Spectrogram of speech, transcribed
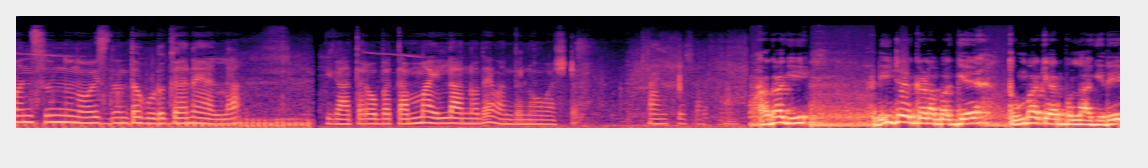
ಮನಸ್ಸನ್ನು ನೋಯಿಸಿದಂಥ ಹುಡುಗನೇ ಅಲ್ಲ. ಈಗ ಆ ಥರ ಒಬ್ಬ ತಮ್ಮ ಇಲ್ಲ ಅನ್ನೋದೇ ಒಂದು ನೋವು ಅಷ್ಟೆ ಹಾಗಾಗಿ ಡಿ ಜೆಗಳ ಬಗ್ಗೆ ತುಂಬ ಕೇರ್ಫುಲ್ ಆಗಿರಿ.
